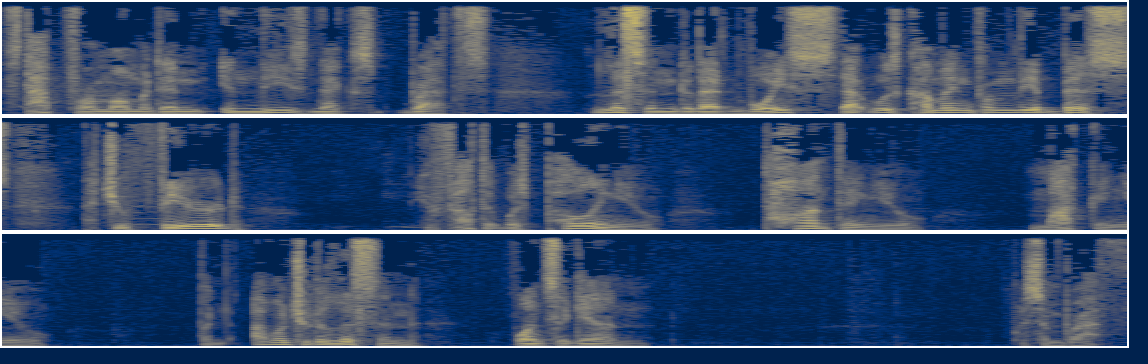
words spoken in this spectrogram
Stop for a moment and in these next breaths, listen to that voice that was coming from the abyss that you feared. You felt it was pulling you, taunting you, mocking you. But I want you to listen once again with some breath.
